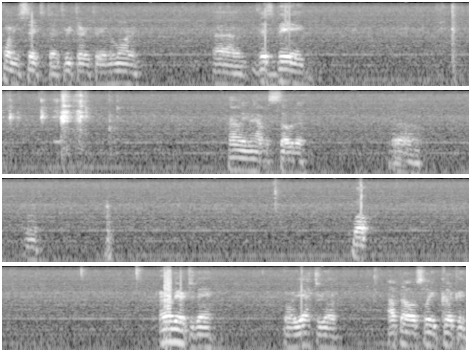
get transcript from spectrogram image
26 to 3.33 in the morning. Um, this big. I don't even have a soda. Uh, mm. Well, earlier today, or yesterday, I fell asleep cooking.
